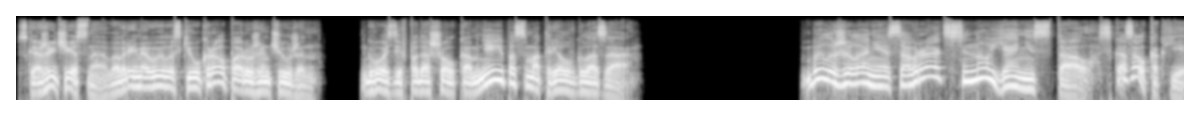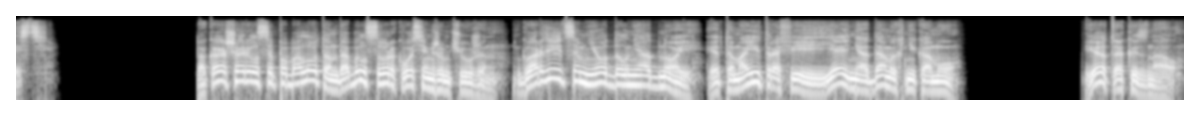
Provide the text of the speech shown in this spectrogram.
Скажи честно, во время вылазки украл пару жемчужин?» Гвоздев подошел ко мне и посмотрел в глаза. Было желание соврать, но я не стал. Сказал, как есть. Пока шарился по болотам, добыл 48 жемчужин. Гвардейцам не отдал ни одной. Это мои трофеи, я и не отдам их никому. Я так и знал.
